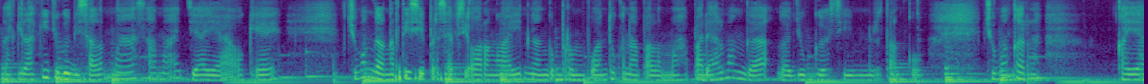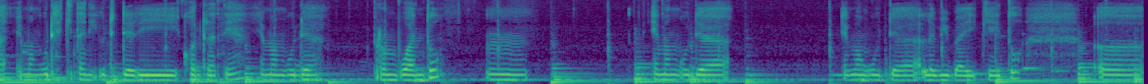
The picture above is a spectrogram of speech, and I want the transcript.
Laki-laki juga bisa lemah sama aja ya oke? Okay? cuma nggak ngerti sih persepsi orang lain nganggep perempuan tuh kenapa lemah. Padahal mah nggak nggak juga sih menurut aku. Cuma karena kayak emang udah kita nih udah dari kodratnya emang udah perempuan tuh hmm, emang udah emang udah lebih baiknya itu uh,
